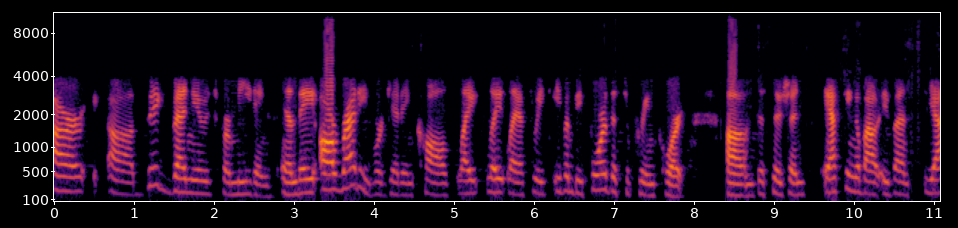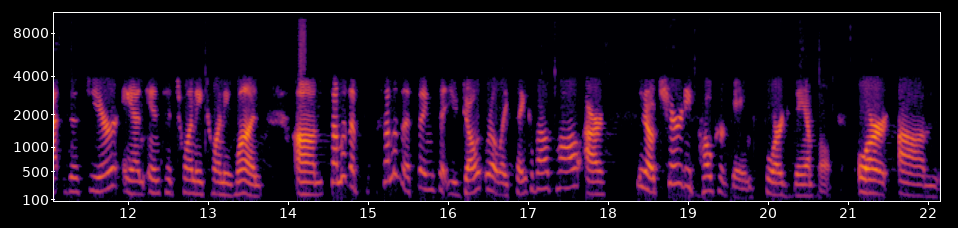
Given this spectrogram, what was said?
are uh, big venues for meetings, and they already were getting calls late late last week, even before the Supreme Court um, decision, asking about events yet this year and into 2021. Um, some of the some of the things that you don't really think about, Paul, are you know charity poker games, for example, or um,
